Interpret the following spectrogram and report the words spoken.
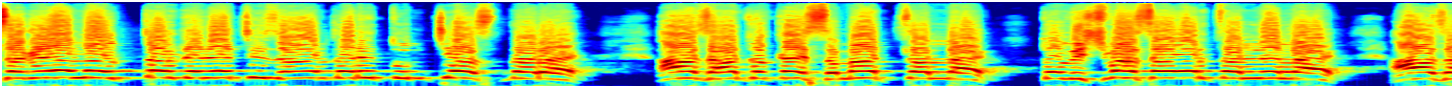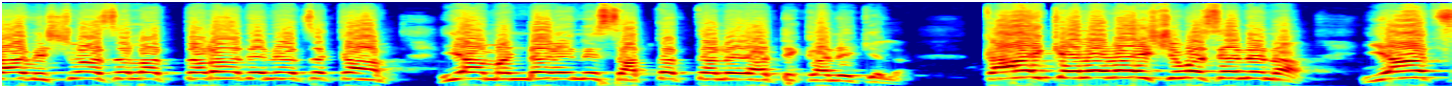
सगळ्यांना उत्तर देण्याची जबाबदारी तुमची असणार आहे. आज हा जो काय समाज चाललाय तो विश्वासावर चाललेला आहे. आज हा विश्वासाला तडा देण्याचं काम या मंडळींनी सातत्याने या ठिकाणी केलं. काय केलं नाही शिवसेनेनं? याच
